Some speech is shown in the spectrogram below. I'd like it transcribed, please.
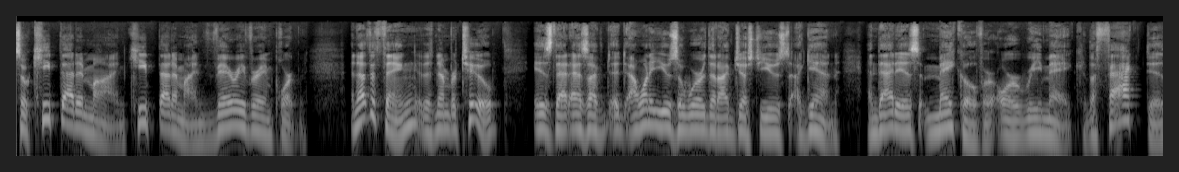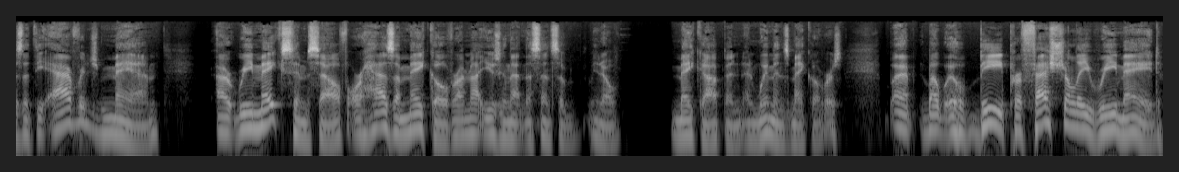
so keep that in mind. Keep that in mind. Very, very important. Another thing, number two, is that as I've, I want to use a word that I've just used again, and that is makeover or remake. The fact is that the average man uh, remakes himself or has a makeover. I'm not using that in the sense of, you know, makeup and, and women's makeovers, but, but will be professionally remade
